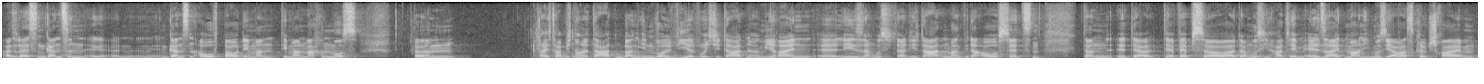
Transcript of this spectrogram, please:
Also da ist ein ganzen, äh, ein ganzen Aufbau, den man, den man machen muss. Ähm, Vielleicht habe ich noch eine Datenbank involviert, wo ich die Daten irgendwie reinlese, dann muss ich da die Datenbank wieder aufsetzen. Dann äh, der, der Webserver, da muss ich HTML-Seiten machen, ich muss JavaScript schreiben,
